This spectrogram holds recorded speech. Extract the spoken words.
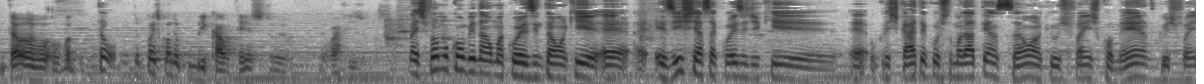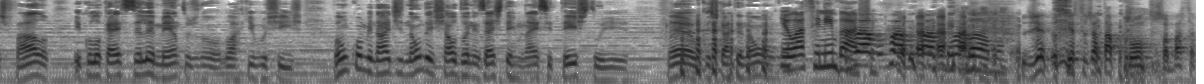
Então, eu vou- Então- depois quando eu publicar o texto, aviso. Mas vamos combinar uma coisa então aqui. É, é, existe essa coisa de que é, o Chris Carter costuma dar atenção ao que os fãs comentam, que os fãs falam e colocar esses elementos no, no arquivo X. Vamos combinar de não deixar o Donizete terminar esse texto e né, o Chris Carter não. Eu assino embaixo. Vamos, vamos, vamos, vamos. O texto já está pronto, só basta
